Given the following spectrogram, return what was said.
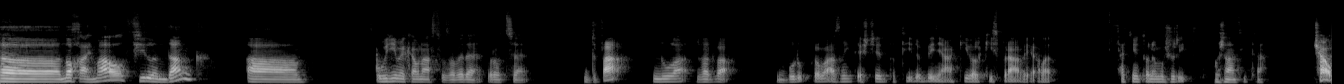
Uh, noch einmal, vielen Dank. A uvidíme, kam nás to zavede v roce 2022 budu pro vás mít ještě do té doby nějaký velký zprávy, ale zatím to nemůžu říct. Možná zítra. Čau.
